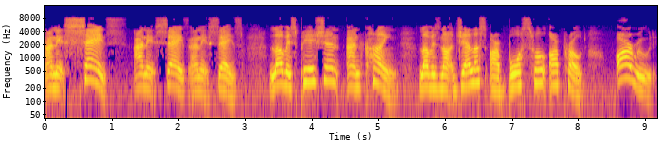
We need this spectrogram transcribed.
And it says, and it says, and it says, Love is patient and kind. Love is not jealous or boastful or proud or rude.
